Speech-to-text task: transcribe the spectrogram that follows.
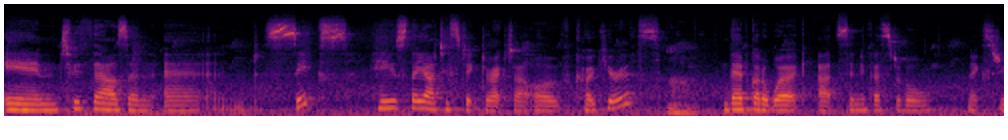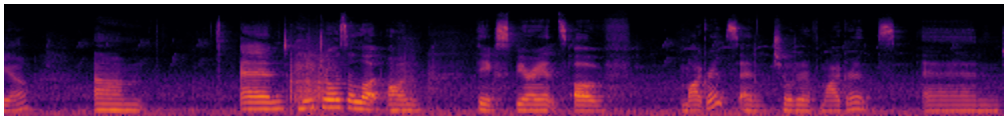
in 2006. He's the artistic director of Co Curious. Uh-huh. They've got to work at Sydney Festival next year. Um, and he draws a lot on the experience of migrants and children of migrants. And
